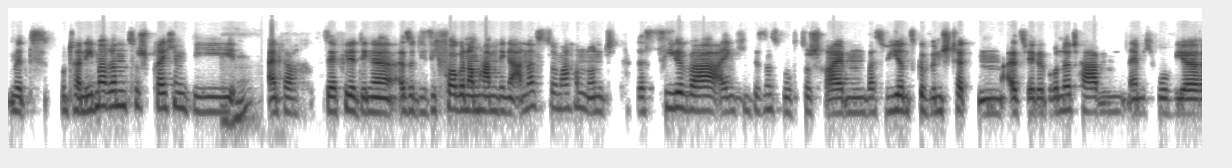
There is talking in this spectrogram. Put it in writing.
mit Unternehmerinnen zu sprechen, die mhm. einfach sehr viele Dinge, also die sich vorgenommen haben, Dinge anders zu machen. Und das Ziel war eigentlich ein Businessbuch zu schreiben, was wir uns gewünscht hätten, als wir gegründet haben, nämlich wo wir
